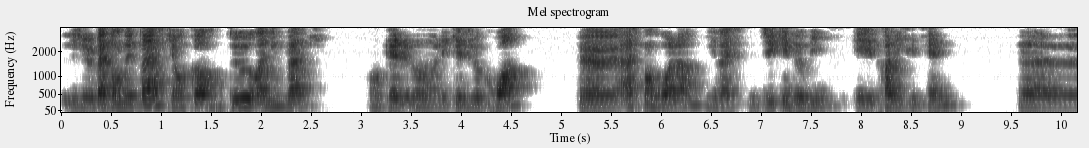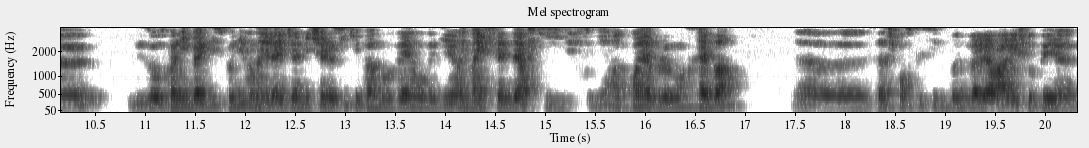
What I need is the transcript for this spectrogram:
Je m'attendais pas à ce qu'il y ait encore deux running backs en, en lesquels je crois. Euh, à cet endroit-là, il reste J.K. Dobbins et Travis Etienne. Euh, les autres running backs disponibles, on a Elijah Mitchell aussi qui est pas mauvais, on va dire, et Miles Sanders qui est incroyablement très bas. Euh, ça, je pense que c'est une bonne valeur à aller choper euh,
